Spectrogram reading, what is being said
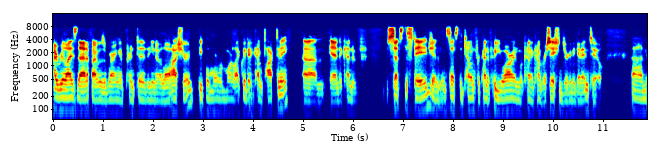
I realized that if I was wearing a printed you know aloha shirt, people were more likely to come talk to me, um, and it kind of sets the stage and, and, sets the tone for kind of who you are and what kind of conversations you're going to get into. Um,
